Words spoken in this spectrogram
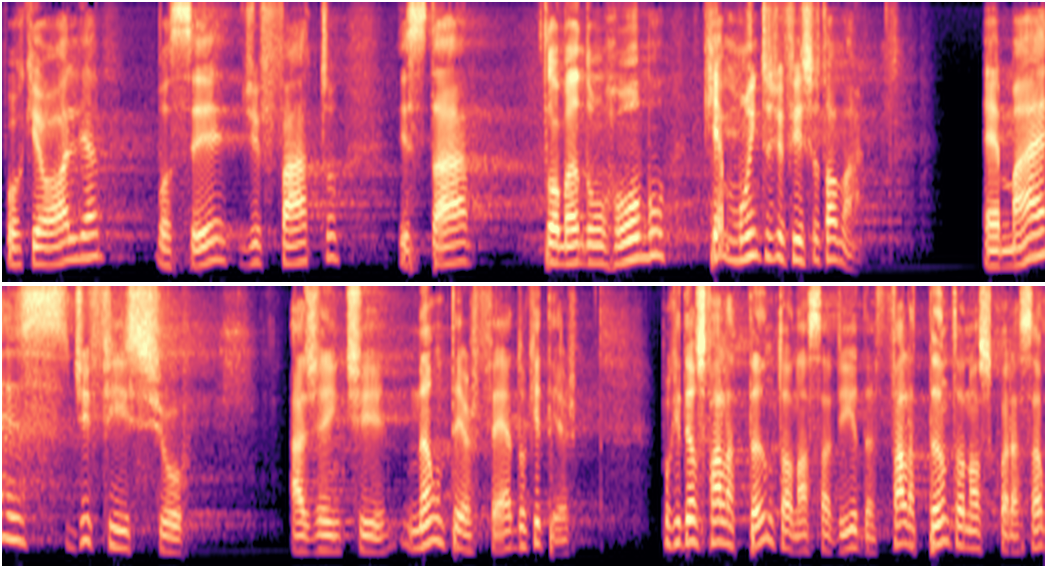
Porque olha, você de fato está tomando um rumo que é muito difícil tomar. É mais difícil a gente não ter fé do que ter. Porque Deus fala tanto à nossa vida, fala tanto ao nosso coração,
